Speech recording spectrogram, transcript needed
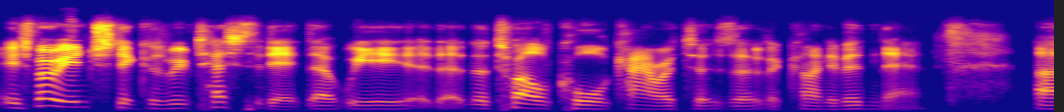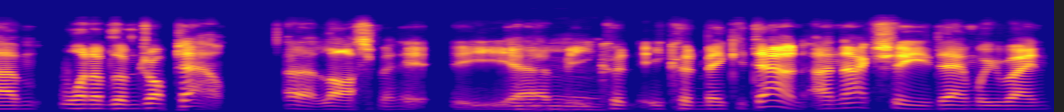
it's very interesting because we've tested it that we the, the 12 core characters that are kind of in there um, one of them dropped out uh, last minute. He um, mm. he couldn't he couldn't make it down. And actually then we went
